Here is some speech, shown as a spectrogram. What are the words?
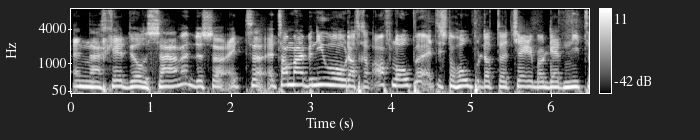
en Geert Wilders samen. Dus het, het zal mij benieuwen hoe dat gaat aflopen. Het is te hopen dat Thierry Baudet niet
